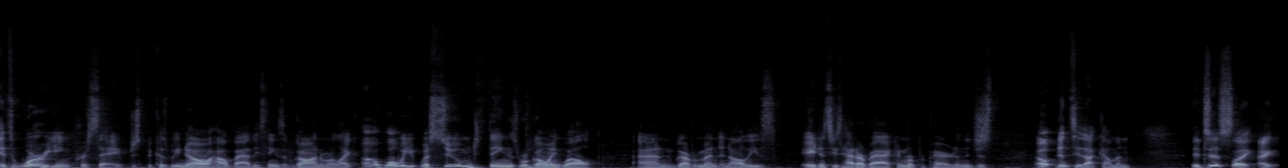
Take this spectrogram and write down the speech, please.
it's worrying per se, just because we know how bad these things have gone, and we're like, oh well, we assumed things were going well, and government and all these agencies had our back and were prepared, and they just oh didn't see that coming. It's just like I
